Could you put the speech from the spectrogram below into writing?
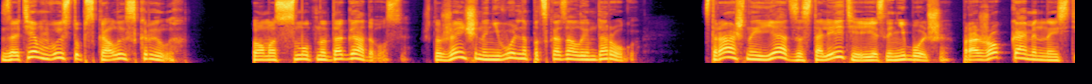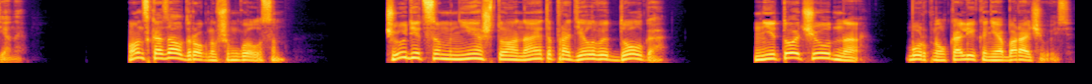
Затем выступ скалы скрыл их. Томас смутно догадывался, что женщина невольно подсказала им дорогу. Страшный яд за столетие, если не больше, прожег каменные стены. Он сказал дрогнувшим голосом. «Чудится мне, что она это проделывает долго». «Не то чудно», — буркнул Калика, не оборачиваясь.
